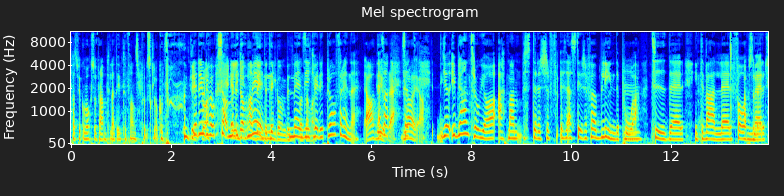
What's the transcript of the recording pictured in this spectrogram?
Fast vi kom också fram till att det inte fanns pulsklockor på typ Ja det gjorde vi också. Men Eller de hade men, inte tillgång till Men på det gick samma. väldigt bra för henne. Ja det gjorde det. Ja ja. jag, ibland tror jag att man ställer sig, alltså stirrar sig för blind på tider, intervaller, former. Mm. Absolut.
